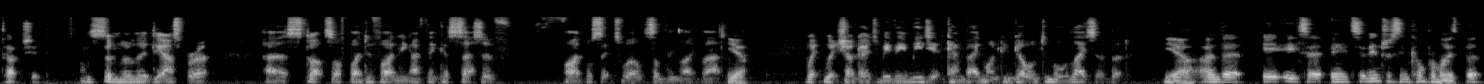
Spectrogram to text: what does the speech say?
touch it. And similarly, Diaspora uh, starts off by defining, I think, a set of five or six worlds, something like that. Yeah. Which, which are going to be the immediate campaign. One can go on to more later, but Yeah, and uh, it, it's a it's an interesting compromise. But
